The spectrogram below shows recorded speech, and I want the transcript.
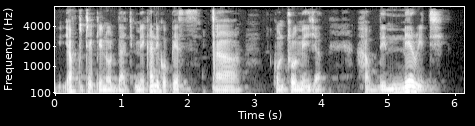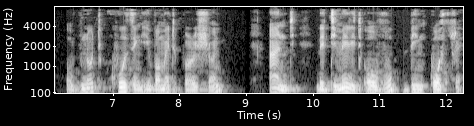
you have to take a note that mechanical pest uh, control measure have the merit of not causing environmental pollution and the demerit of being costly.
